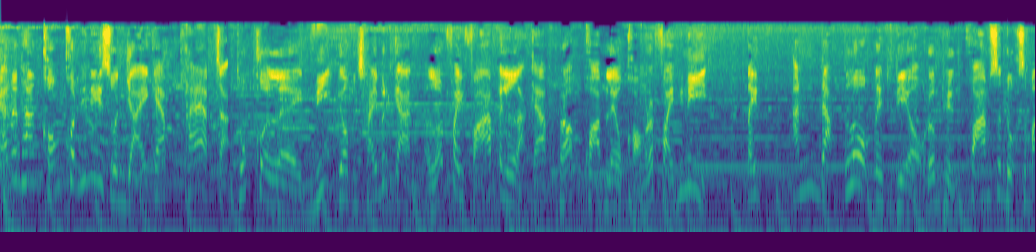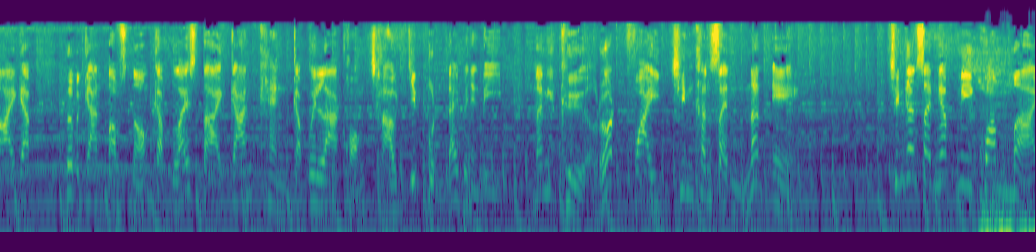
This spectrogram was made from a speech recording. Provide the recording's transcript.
การเดินทางของคนที่นี่ส่วนใหญ่ครับแทบจะทุกคนเลย นิยมใช้บริการรถไฟฟ้าเป็นหลักครับ เพราะความเร็วของรถไฟที่นี่ติดอันดับโลกเลยทีเดียว รวมถึงความสะดวกสบายครับ เพื่อเป็นการตอบสนองกับไลฟ์สไตล์การแข่งกับเวลาของชาวญี่ปุ่นได้เป็นอย่างดี นั่นก็คือรถไฟชินคันเซ็นนั่นเอง ชินคันเซ็นครับมีความหมาย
